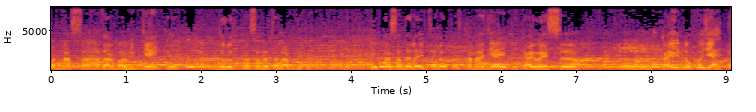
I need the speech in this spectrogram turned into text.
पन्नास हजार भाविक जे आहेत ते दररोज प्रसादाचा लाभ घेतात. ते प्रसादालय चालवत असताना जे आहे ते काही वेळेस काही लोक जे आहेत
